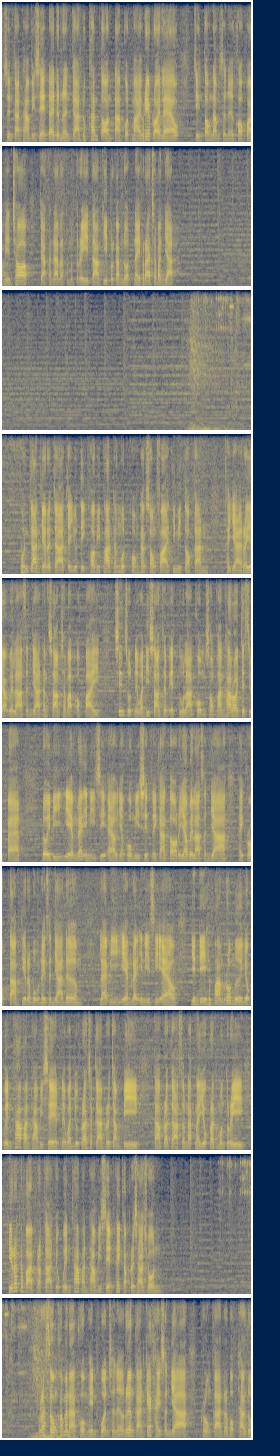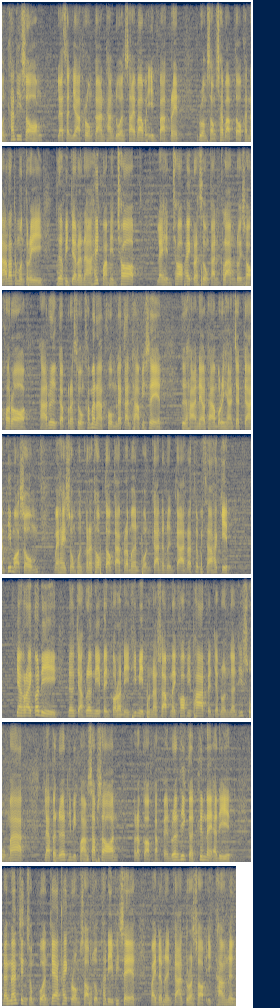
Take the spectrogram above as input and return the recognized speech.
ซึ่งการทางพิเศษได้ดำเนินการทุกขั้นตอนตามกฎหมายเรียบร้อยแล้ว จึงต้องนำเสนอขอความเห็นชอบ จากคณะรัฐมนตรีตามที่ประกำหนดในพระราชบัญญัติผลการเจรจาจะยุติข้อพิพาททั้งหมดของทั้งสองฝ่ายที่มีต่อกัน ขยายระยะเวลาสัญญาทั้ง 3 ฉบับออกไป สิ้นสุดในวันที่ 31 ตุลาคม 2578 โดย BEM และ NECL ยังคงมีสิทธิ์ในการต่อระยะเวลาสัญญาให้ครบตามที่ระบุในสัญญาเดิม และ BEM และ NECL ยินดีให้ความร่วมมือยกเว้นค่าผ่านทางพิเศษ ในวันหยุดราชการประจำปี ตามประกาศสำนักนายกรัฐมนตรี ที่รัฐบาลประกาศยกเว้นค่าผ่านทางพิเศษให้กับประชาชนกระทรวงคมนาคมเห็นควรเสนอเรื่องการแก้ไขสัญญา โครงการระบบทางด่วนขั้นที่ 2 และสัญญาโครงการทางด่วนสายบางปะอินปากเกร็ด รวม 2 ฉบับต่อคณะรัฐมนตรี เพื่อพิจารณาให้ความเห็นชอบ และเห็นชอบให้กระทรวงการคลังโดยสครหารือกับกระทรวงคมนาคมและการทางพิเศษ เพื่อหาแนวทางบริหารจัดการที่เหมาะสม ไม่ให้ส่งผลกระทบต่อการประเมินผลการดำเนินการรัฐวิสาหกิจ อย่างไรก็ดี เนื่องจากเรื่องนี้เป็นกรณีที่มีทุนทรัพย์ในข้อพิพาทเป็นจำนวนเงินที่สูงมาก และเป็นเรื่องที่มีความซับซ้อน ประกอบกับเป็นเรื่องที่เกิดขึ้นในอดีต ดังนั้นจึงสมควรแจ้งให้กรมสอบสวนคดีพิเศษ ไปดำเนินการตรวจสอบอีกทางหนึ่ง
